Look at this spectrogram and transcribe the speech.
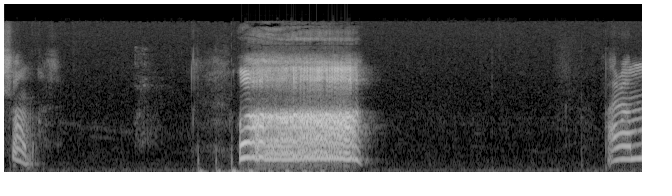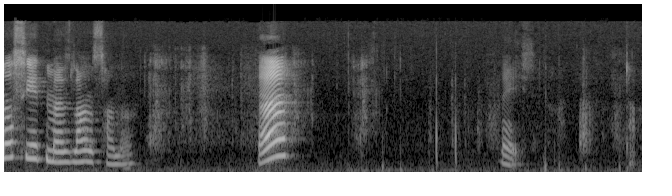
Şey olmaz. Aa! Param nasıl yetmez lan sana? Ha? Neyse. Tamam.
